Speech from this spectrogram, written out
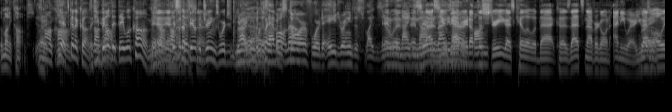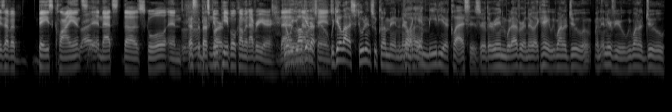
the money comes. it's Like, gonna come. Yeah, it's gonna come. It's if you gonna build come. it, they will come. You Yeah, yeah, this is but the field of dreams. We're just, you know Right, what I mean? We're just playing having a ball now. store for the age range is like zero And to with ninety and nine. the Zero to 99. right up the street, you guys kill it with that because that's never going anywhere. You guys will always have a base clients, Right. and that's the school and That's the best new part. people coming every year. That You know, we, we get a, change. we get a lot of students who come in and they're Oh, like yeah. in media classes or they're in whatever and they're like, hey, we want to do an interview, we want to do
